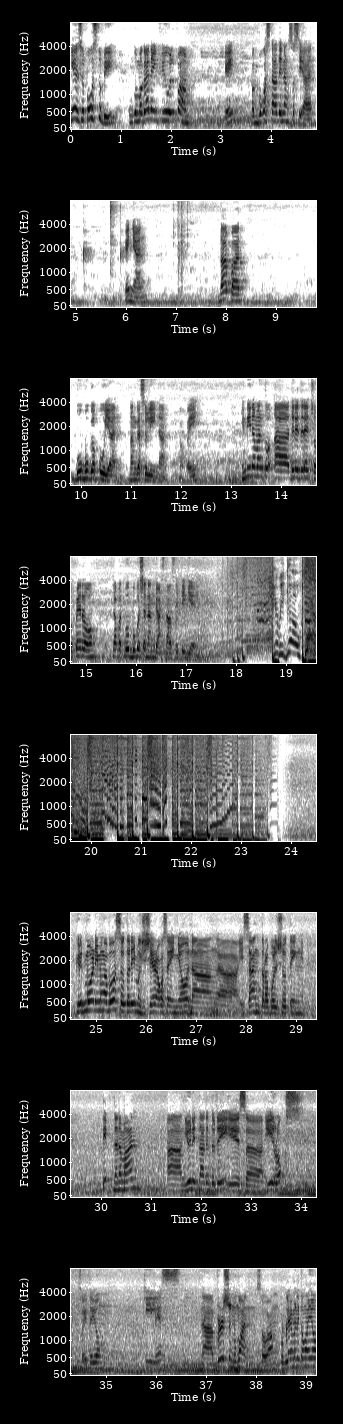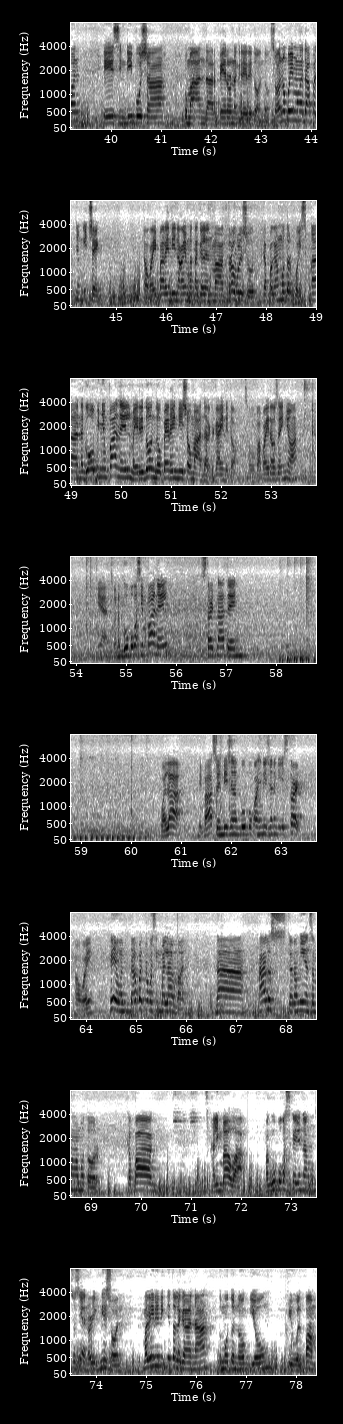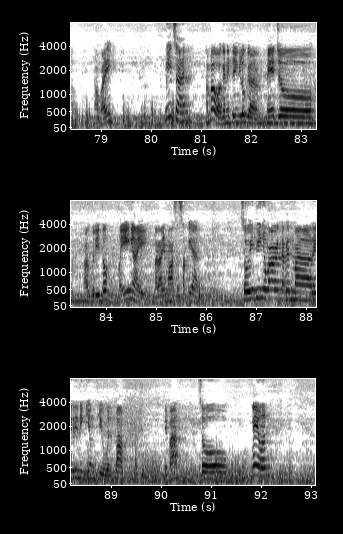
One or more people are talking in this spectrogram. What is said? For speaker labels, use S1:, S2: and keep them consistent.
S1: Ngayon, supposed to be, kung gumagana yung fuel pump, okay, pagbukas natin ng sasian, ganyan, dapat bubuga po yan ng gasolina. Okay? Hindi naman to ah, dire-diretso pero dapat bubuga siya ng gas tapos titigil.
S2: Here we go.
S1: Good morning mga boss. So today mag-share ako sa inyo ng ah, isang troubleshooting tip na naman. Ang unit natin today is ah, Aerox. So ito yung keyless na version 1. So ang problema nito ngayon is hindi po siya umaandar pero nagre-redondo. So ano ba yung mga dapat nyong i-check Okay, para hindi na kayo matagalan mag-troubleshoot kapag ang motor po is ah, nag-open yung panel, may redondo pero hindi siya umaandar kagaya nito. So papakita ko sa inyo ha. Yan. So nagbubukas yung panel. Start natin. Wala. Diba? So hindi siya nagbubukas, hindi siya nag-i-start. Okay? Ngayon, dapat nyo kasing malaman na halos karamihan sa mga motor kapag halimbawa magbubukas kayo ng susian or ignition, maririnig nyo talaga na tumutunog yung fuel pump. Okay? Minsan, halimbawa, ganito yung lugar, medyo, ako dito, maingay, maraming mga sasakyan. So, hindi nyo kaagad-agad maririnig yung fuel pump. Di ba? So, ngayon,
